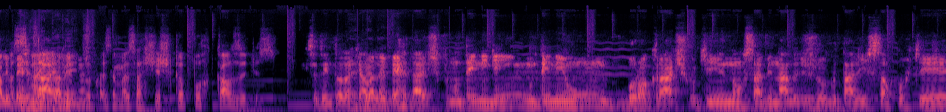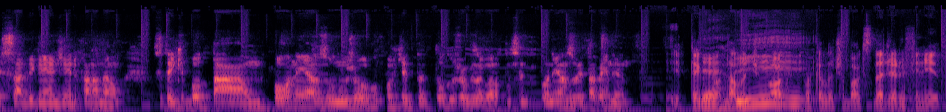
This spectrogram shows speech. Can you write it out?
Acaba a liberdade. Exatamente. né? uma coisa mais artística por causa disso. Você tem toda É aquela verdade. liberdade. Tipo, não tem ninguém, não tem nenhum burocrático que não sabe nada de jogo, tá ali só porque sabe ganhar dinheiro e fala, não, você tem que botar um pônei azul no jogo, porque todos os jogos agora estão sendo pônei azul e tá vendendo. E tem que É, botar loot e- box, porque loot box dá dinheiro infinito.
